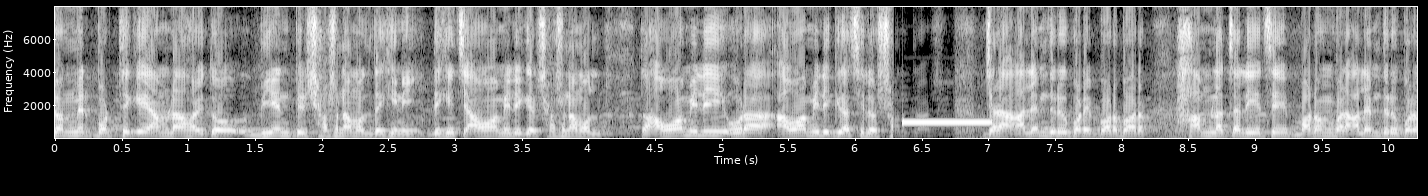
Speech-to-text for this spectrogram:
জন্মের পর থেকে আমরা হয়তো বিএনপির শাসনামল দেখিনি, দেখেছি আওয়ামী লীগের শাসনামল। তো আওয়ামী লীগ, ওরা আওয়ামী লীগরা ছিল যারা আলেমদের উপরে বরবার হামলা চালিয়েছে, বারংবার আলেমদের উপরে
